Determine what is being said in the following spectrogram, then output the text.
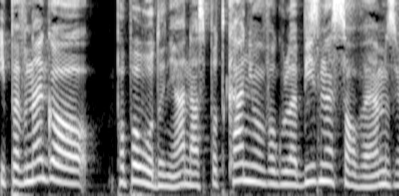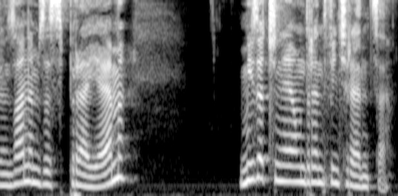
I pewnego popołudnia na spotkaniu w ogóle biznesowym związanym ze sprayem mi zaczynają drętwić ręce.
